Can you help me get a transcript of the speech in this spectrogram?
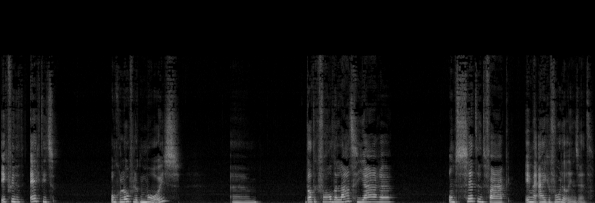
ik vind het echt iets ongelooflijk moois. Um, dat ik vooral de laatste jaren ontzettend vaak in mijn eigen voordeel inzet.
